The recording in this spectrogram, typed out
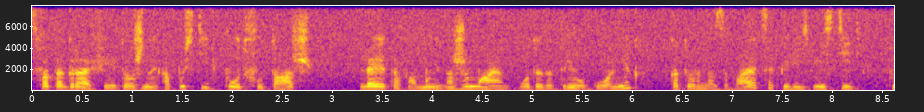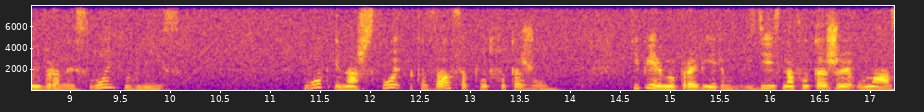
с фотографией должны опустить под футаж. Для этого мы нажимаем вот этот треугольник, который называется «Переместить выбранный слой вниз». Вот и наш слой оказался под футажом. Теперь мы проверим. Здесь на футаже у нас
